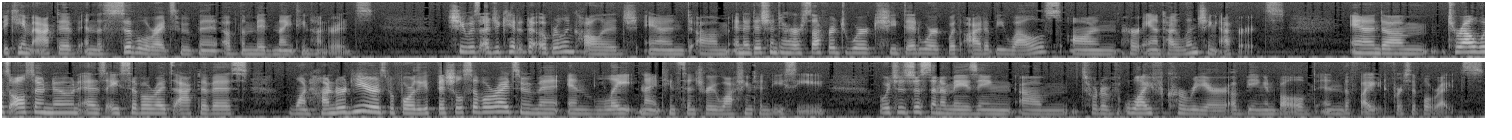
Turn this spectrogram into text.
became active in the civil rights movement of the mid 1900s. She was educated at Oberlin College, and um, in addition to her suffrage work, she did work with Ida B. Wells on her anti lynching efforts. And um, Terrell was also known as a civil rights activist 100 years before the official civil rights movement in late 19th century Washington, D.C., which is just an amazing um, sort of life career of being involved in the fight for civil rights.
